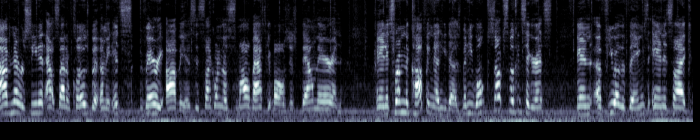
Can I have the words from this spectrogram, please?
I've never seen it outside of clothes, but I mean, it's very obvious. It's like one of those small basketballs just down there, and and it's from the coughing that he does. But he won't stop smoking cigarettes and a few other things, and it's like,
